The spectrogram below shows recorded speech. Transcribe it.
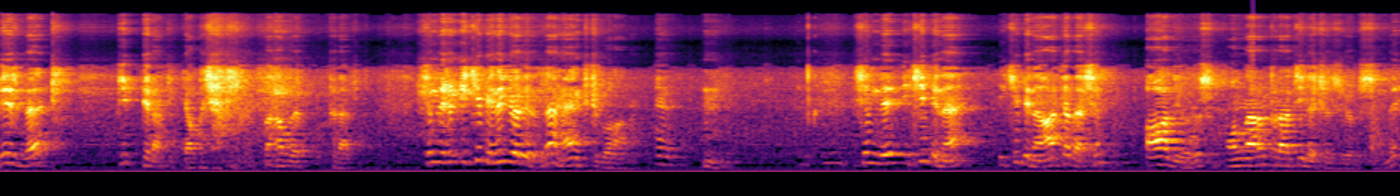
biz de pip pratik yapacağız. Daha böyle pratik. Şimdi şu 2000'i görüyoruz değil mi? En küçük olan. Evet. Hı. Şimdi 2000'e 2000'e arkadaşım A diyoruz. Onların pratiğiyle çözüyoruz şimdi.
